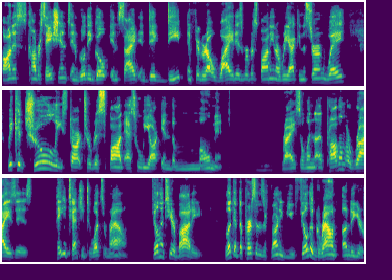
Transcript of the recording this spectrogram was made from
honest conversations and really go inside and dig deep and figure out why it is we're responding or reacting a certain way, we could truly start to respond as who we are in the moment. Mm-hmm. Right? So when a problem arises, pay attention to what's around. Feel into your body. Look at the person that's in front of you. Feel the ground under your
